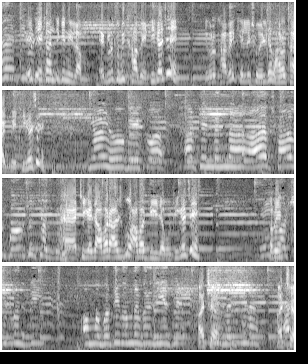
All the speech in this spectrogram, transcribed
হ্যাঁ এই এখান থেকে নিলাম। এগুলো তুমি খাবে ঠিক আছে? এগুলো খাবে খেলে শরীরটা ভালো থাকবে ঠিক আছে? না আজ কাল পরশু চলবে। হ্যাঁ ঠিক আছে আবার আসব আবার দিয়ে যাব ঠিক আছে? তবে- মধ্যে বন্ধ করে দিয়েছে। আচ্ছা। আচ্ছা।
